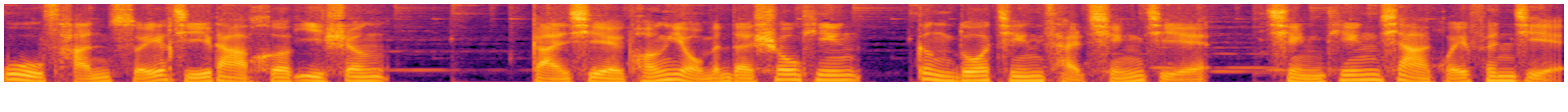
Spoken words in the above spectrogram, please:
雾残随即大喝一声。感谢朋友们的收听，更多精彩情节，请听下回分解。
